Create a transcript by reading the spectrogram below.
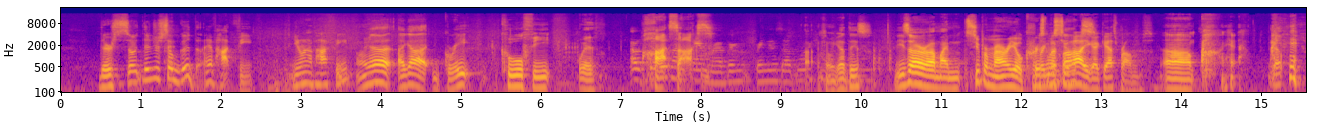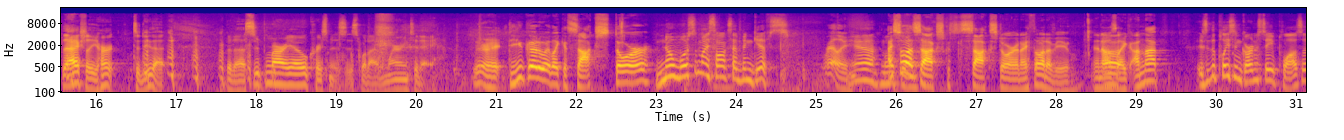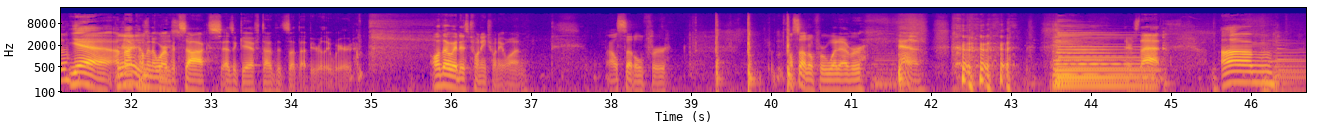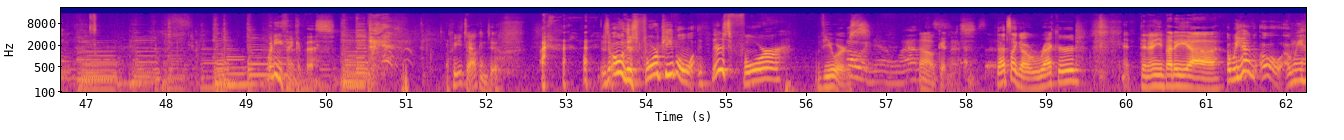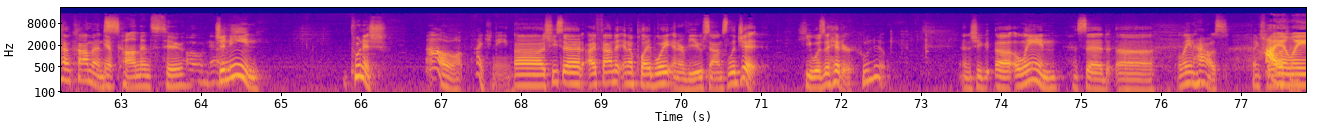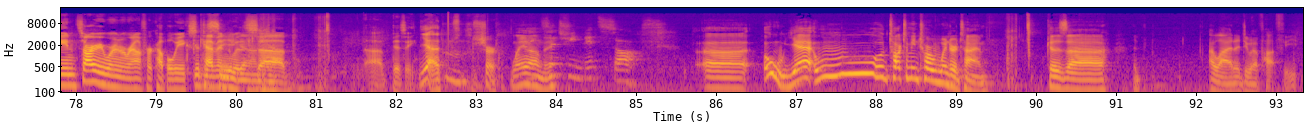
They're so they're just so good though. I have hot feet. You don't have hot feet? I got I got great cool feet with Oh, hot socks. Bring, bring those up more. Can we get these? These are uh, my Super Mario Bring them Christmas too socks. high, you got gas problems. Um, yep, that actually hurt to do that. But uh, Super Mario Christmas is what I'm wearing today. All right. Do you go to like a sock store? No, most of my socks have been gifts. Really? Yeah, I saw a of them. sock sock store and I thought of you, and I was Uh, like, I'm not. Is it the place in Garden State Plaza? Yeah, I'm That not coming to work with socks as a gift. I just thought that'd be really weird. Although it is 2021. I'll settle for. I'll settle for whatever. Yeah. There's that. Um, what do you think of this? Who are you talking to? There's- oh, there's four people. There's four viewers. Oh no! Wow. Oh this goodness. Episode. That's like a record. Did anybody uh, Oh, we have. Oh, and we have comments. We have comments too? Oh no. Janine Punish. Oh, hi Janine. Uh, she said, "I found it in a Playboy interview. Sounds legit. He was a hitter. Who knew?" And she, uh, Elaine, has said, uh, "Elaine House, thanks for Hi watching." Elaine. Sorry we weren't around for a couple weeks. Good to Kevin see you was again uh, uh, busy. Yeah, sure. Lay it on me. Said she knits socks. Uh, oh yeah. Ooh, talk to me toward winter time, because uh, I lied. I do have hot feet.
